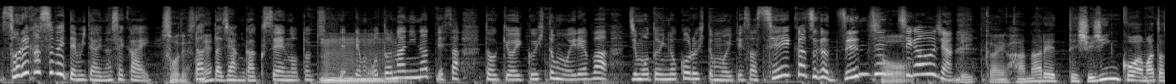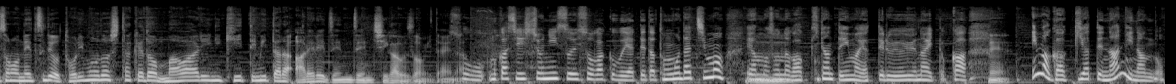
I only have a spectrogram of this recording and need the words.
それが全てみたいな世界そうですね。だったじゃん、学生の時って、うん。でも大人になってさ東京行く人もいれば地元に残る人もいてさ生活が全然違うじゃん。で一回離れて主人公はまたその熱量を取り戻したけど周りに聞いてみたらあれれ全然違うぞみたいな。そう。昔一緒に吹奏楽部やってた友達も「いやもうそんな楽器なんて今やってる余裕ない」とかね「今楽器やって何になんの?」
